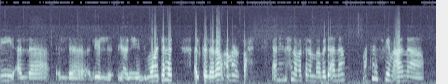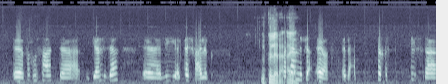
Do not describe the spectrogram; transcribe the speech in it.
لل ال- لل- يعني لمواجهة الكوليرا وعمل فحص يعني نحن مثلا ما بدأنا ما كانش في معنا آه، فحوصات آه، جاهزة للكشف على الك- الكوليرا فكان أيوة. أيوه. آه،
